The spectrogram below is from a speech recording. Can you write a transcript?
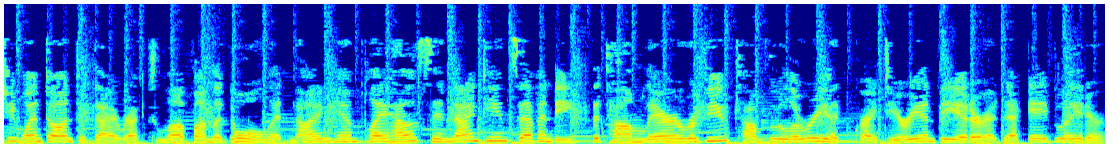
She went on to direct Love on the Dole at Nottingham Playhouse in 1970, the Tom Lehrer Revue Tomfoolery at Criterion Theatre a decade later,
